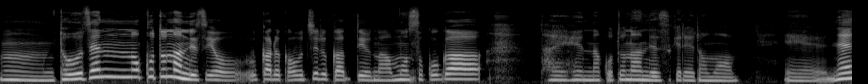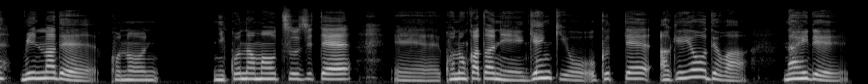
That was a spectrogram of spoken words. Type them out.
うん当然のことなんですよ。受かるか落ちるかっていうのはもうそこが大変なことなんですけれども。えー、ね、みんなでこのニコ生を通じて、えー、この方に元気を送ってあげようではないで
